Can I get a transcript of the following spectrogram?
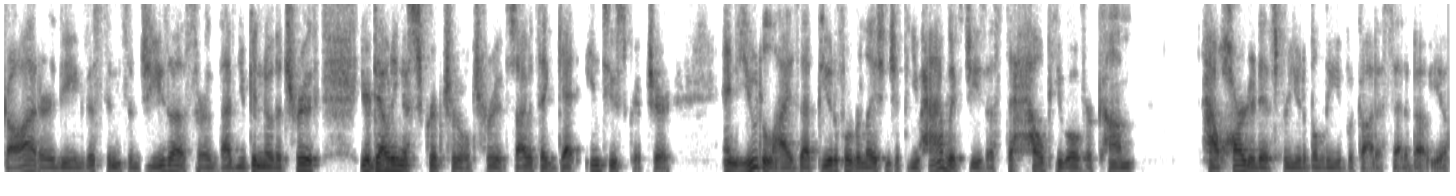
god or the existence of jesus or that you can know the truth. You're doubting a scriptural truth. So i would say get into scripture and utilize that beautiful relationship you have with jesus to help you overcome how hard it is for you to believe what god has said about you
